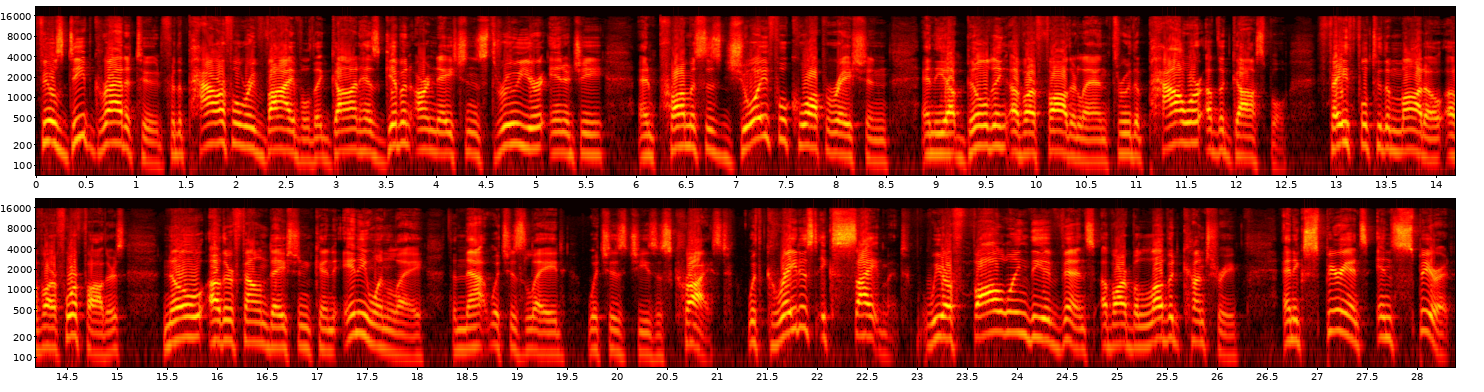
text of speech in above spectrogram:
feels deep gratitude for the powerful revival that God has given our nations through your energy and promises joyful cooperation in the upbuilding of our fatherland through the power of the gospel, faithful to the motto of our forefathers no other foundation can anyone lay than that which is laid, which is Jesus Christ. With greatest excitement, we are following the events of our beloved country and experience in spirit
